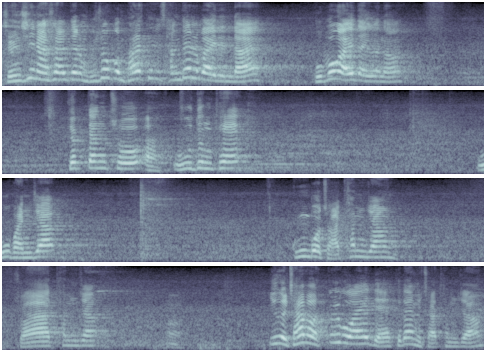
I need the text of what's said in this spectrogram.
전신하세 할 때는 무조건 발길이 상대를 봐야 된다. 후보가 아니다 이거는. 격당추 아, 우등태 우반작 궁보 좌탐장 좌탐장 어. 이걸 잡아 끌고 와야 돼. 그 다음에 좌탐장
